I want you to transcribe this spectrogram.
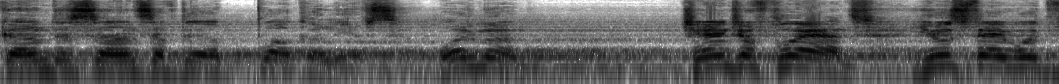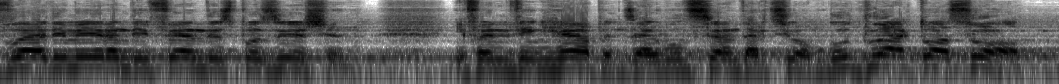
Come the sons of the apocalypse. Ulman, change of plans. You stay with Vladimir and defend this position. If anything happens, I will send Artyom. Good luck to us all.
